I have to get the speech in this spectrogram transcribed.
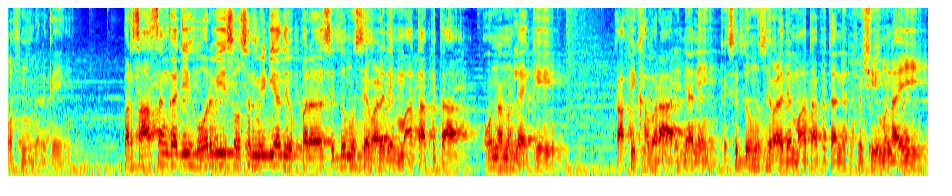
ਉਸ ਨੂੰ ਮਿਲ ਗਈ। ਪਰ ਸਾਧ ਸੰਗਤ ਜੀ, ਹੋਰ ਵੀ ਸੋਸ਼ਲ ਮੀਡੀਆ ਦੇ ਉੱਪਰ ਸਿੱਧੂ ਮੂਸੇਵਾਲੇ ਦੇ ਮਾਤਾ-ਪਿਤਾ, ਉਹਨਾਂ ਨੂੰ ਲੈ ਕੇ ਕਾਫੀ ਖਬਰਾਂ ਆ ਰਹੀਆਂ ਨੇ ਕਿ ਸਿੱਧੂ ਮੂਸੇਵਾਲੇ ਦੇ ਮਾਤਾ-ਪਿਤਾ ਨੇ ਖੁਸ਼ੀ ਮਨਾਈ।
